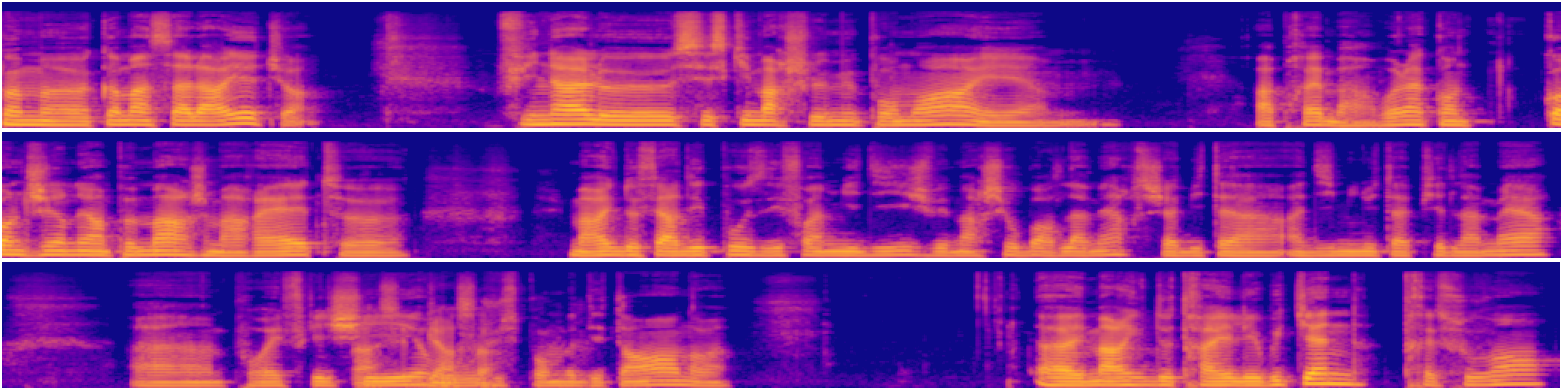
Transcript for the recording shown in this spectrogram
Comme, euh, comme un salarié, tu vois. Au final, euh, c'est ce qui marche le mieux pour moi. Et euh, après, ben voilà, quand, quand j'en ai un peu marre, je m'arrête. euh, je m'arrête de faire des pauses des fois à midi. Je vais marcher au bord de la mer. parce que J'habite à, à 10 minutes à pied de la mer euh, pour Ah, réfléchir ou ça. juste pour me détendre. Euh, il m'arrive de travailler les week-ends très souvent.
